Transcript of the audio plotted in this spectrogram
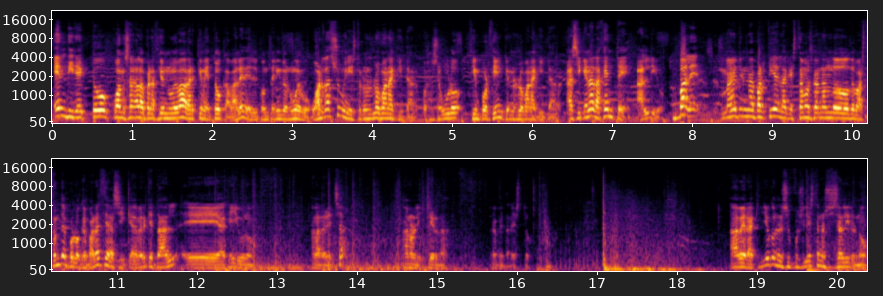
en directo cuando salga la operación nueva a ver qué me toca, ¿vale? Del contenido nuevo. Guarda suministros, no os lo van a quitar Os aseguro 100% que no os lo van a quitar. Así que nada, gente, al lío. Vale, me voy a meter en una partida en la que estamos ganando de bastante por lo que parece Así que a ver qué tal. Eh, Aquí hay uno. ¿A la derecha? Ah, no, a la izquierda. Voy a petar esto. A ver, aquí yo con el subfusil este no sé si salir o no.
